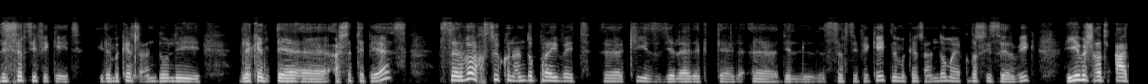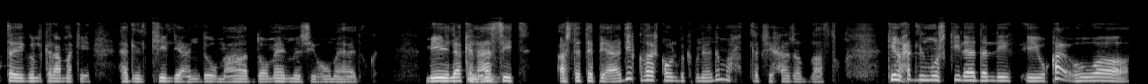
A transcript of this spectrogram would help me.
les certificats. إلا ما كانش عنده لي الا كانت HTTPS ال serveur خصو يكون عنده private keys ديال هذاك ديال ال certificat اللي ما كانش عنده ما يقدرش ي servi ك هي باش غتلقى حتى يقول لك راه ما كاين هذا ال key اللي عنده مع ال domaine ماشي هما هذوك mais إلا كان site HTTP عادي يقدر يقول بك بنادم ويحط لك شي حاجة بلاصتو. كاين واحد المشكل هذا اللي يوقع هو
